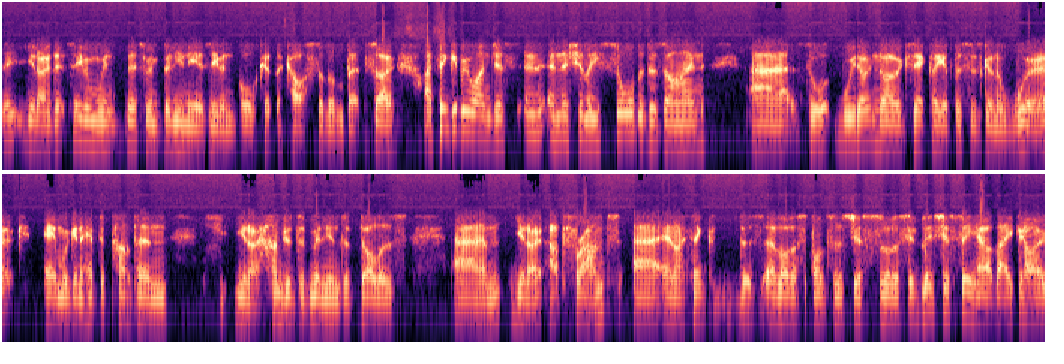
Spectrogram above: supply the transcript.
you know, that's even when that's when billionaires even balk at the cost a little bit. So I think everyone just initially saw the design, uh, thought we don't know exactly if this is going to work, and we're going to have to pump in, you know, hundreds of millions of dollars um, you know, up front. Uh, and I think there's a lot of sponsors just sort of said, let's just see how they go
